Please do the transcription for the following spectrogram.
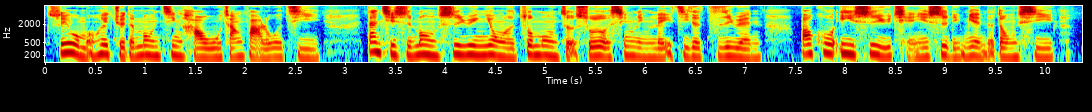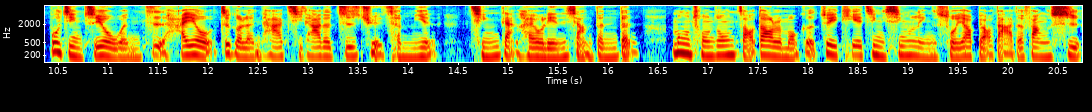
所以我们会觉得梦境毫无章法逻辑。但其实梦是运用了做梦者所有心灵累积的资源，包括意识与潜意识里面的东西，不仅只有文字，还有这个人他其他的知觉层面、情感还有联想等等。梦从中找到了某个最贴近心灵所要表达的方式，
